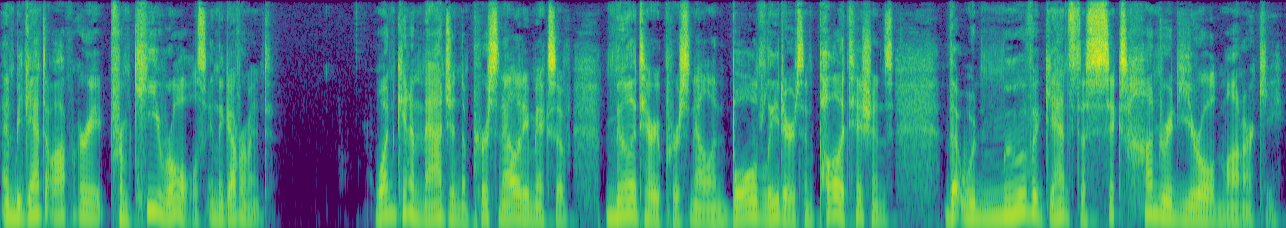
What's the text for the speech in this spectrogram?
and began to operate from key roles in the government. One can imagine the personality mix of military personnel and bold leaders and politicians that would move against a 600 year old monarchy.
